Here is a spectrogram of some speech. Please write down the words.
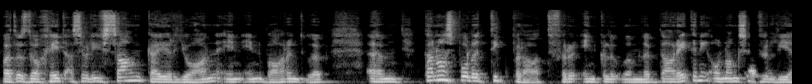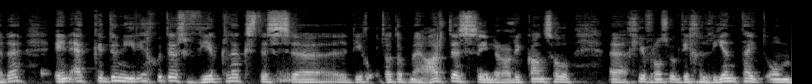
wat ons nog het, asseblief saamkuier Johan en en Barend ook. Ehm um, kan ons politiek praat vir enkele oomblik. Daar het in die onlangse verlede en ek doen hierdie goeders weekliks. Dis uh die goed wat op my hart is en Radikansel uh gee vir ons ook die geleentheid om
